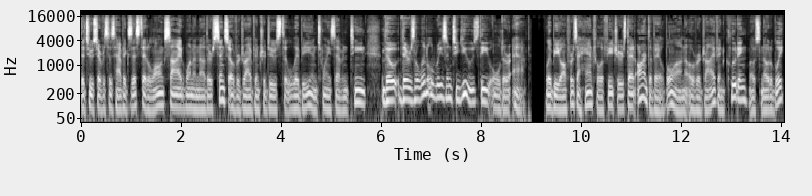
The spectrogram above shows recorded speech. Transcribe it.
The two services have existed alongside one another since Overdrive introduced Libby in 2017, though there's little reason to use the older app. Libby offers a handful of features that aren't available on Overdrive, including, most notably,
